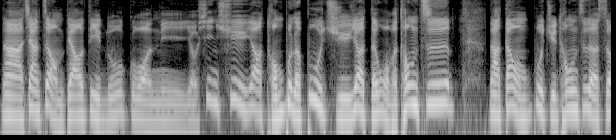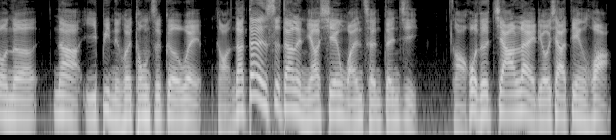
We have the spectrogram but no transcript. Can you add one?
那像这种标的，如果你有兴趣要同步的布局，要等我们通知。那当我们布局通知的时候呢，那一并你会通知各位。啊，那但是当然你要先完成登记，啊，或者加赖留下电话，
